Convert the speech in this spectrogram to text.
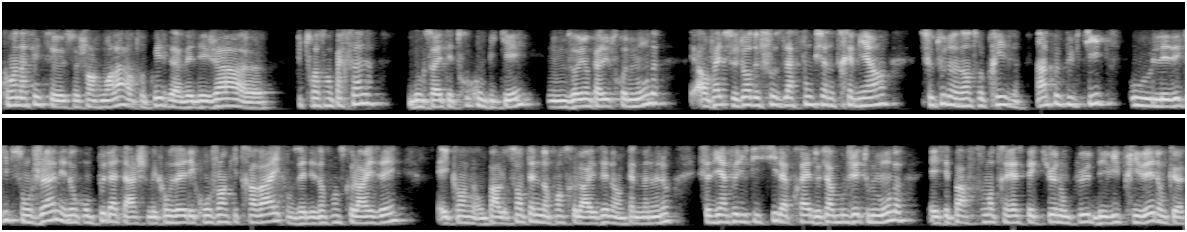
Quand on a fait ce, changement-là, l'entreprise avait déjà euh, plus de 300 personnes, donc ça aurait été trop compliqué. Nous aurions perdu trop de monde. En fait, ce genre de choses-là fonctionne très bien, surtout dans des entreprises un peu plus petites où les équipes sont jeunes et donc ont peu d'attaches. Mais quand vous avez des conjoints qui travaillent, quand vous avez des enfants scolarisés, et quand on parle de centaines d'enfants scolarisés dans le cas de Manuelo, ça devient un peu difficile après de faire bouger tout le monde et c'est pas forcément très respectueux non plus des vies privées. Donc euh,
